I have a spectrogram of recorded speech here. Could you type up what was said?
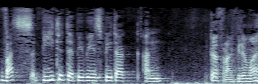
was bietet der BBSB da an? Der Frank wieder mal.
